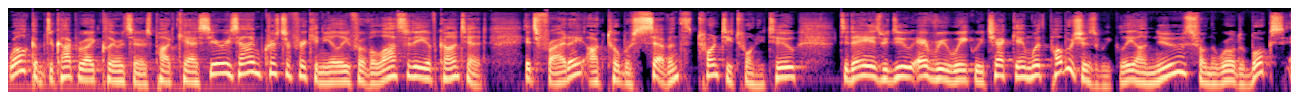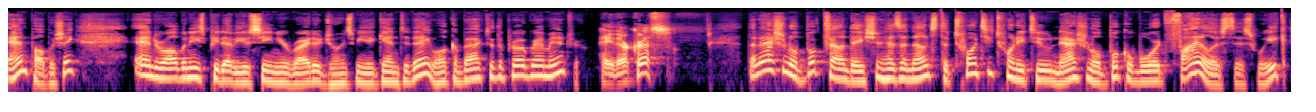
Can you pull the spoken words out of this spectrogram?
Welcome to Copyright Clearance Center's podcast series. I'm Christopher Kenneally for Velocity of Content. It's Friday, October 7th, 2022. Today, as we do every week, we check in with Publishers Weekly on news from the world of books and publishing. Andrew Albanese, PW senior writer, joins me again today. Welcome back to the program, Andrew. Hey there, Chris. The National Book Foundation has announced the 2022 National Book Award finalists this week.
